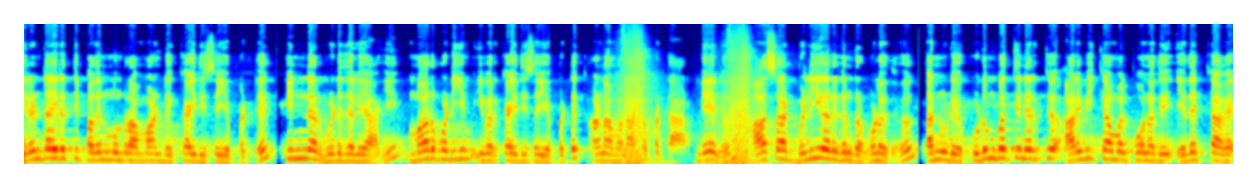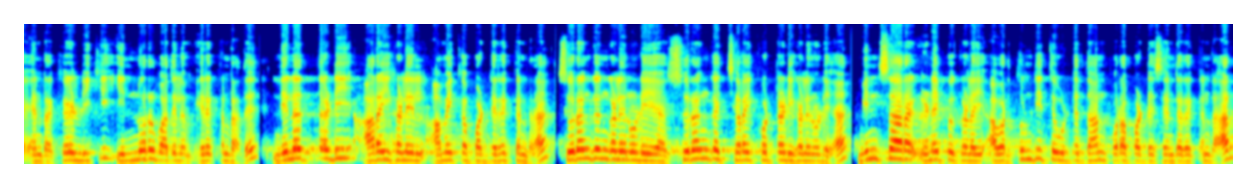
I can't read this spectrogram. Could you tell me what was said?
இரண்டாயிரத்தி பதிமூன்றாம் ஆண்டு கைது செய்யப்பட்டு பின்னர் விடுதலையாகி மறுபடியும் இவர் கைது செய்யப்பட்டு காணாமலாக்கப்பட்டார். மேலும் ஆசாட் வெளியேறுகின்ற பொழுது தன்னுடைய குடும்பத்தினருக்கு அறிவிக்காமல் போனது எதற்காக என்ற கேள்விக்கு இன்னொரு பதிலும் இருக்கின்றது. நிலத்தடி அறைகளில் அமைக்கப்பட்டிருக்கின்ற சுரங்கங்களினுடைய சுரங்க சிறை கொட்டடிகளினுடைய மின்சார இணைப்புகளை அவர் துண்டித்து விட்டு தான் புறப்பட்டு சென்றிருக்கின்றார்.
